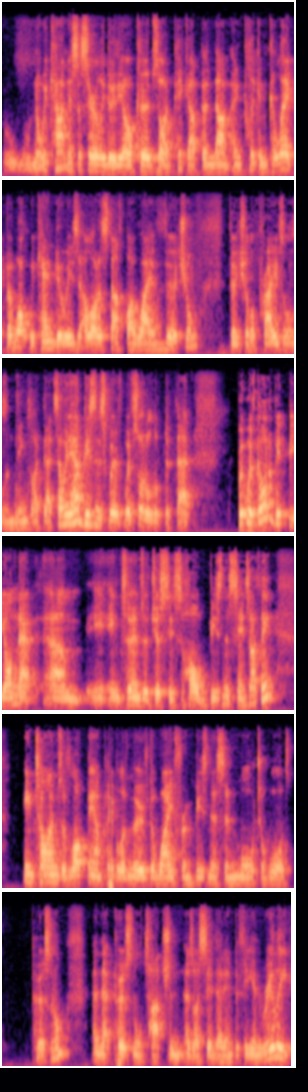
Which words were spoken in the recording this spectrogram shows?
no, we can't necessarily do the old curbside pickup and um, and click and collect, but what we can do is a lot of stuff by way of virtual virtual appraisals and things like that. So in our business, we've, we've sort of looked at that. But we've gone a bit beyond that um, in terms of just this whole business sense. I think in times of lockdown, people have moved away from business and more towards personal and that personal touch and as i said that empathy and really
